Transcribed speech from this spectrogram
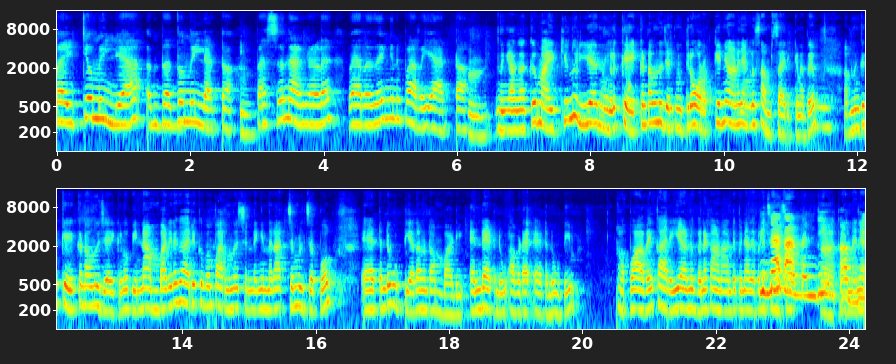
മൈക്കൊന്നുമില്ല എന്തൊന്നുമില്ല കേട്ടോ പക്ഷെ ഞങ്ങൾ വെറുതെ ഇങ്ങനെ പറയാട്ടോ. ഞങ്ങൾക്ക് മൈക്കൊന്നും ഇല്ല നിങ്ങൾ കേൾക്കണ്ടാവെന്ന് വിചാരിക്കുന്നു. ഇത്തിരി ഉറക്കെ തന്നെയാണ് ഞങ്ങൾ സംസാരിക്കണത്. അപ്പൊ നിങ്ങൾക്ക് കേൾക്കണ്ടാവെന്ന് വിചാരിക്കുന്നു. പിന്നെ അമ്പാടിയുടെ കാര്യമൊക്കെ ഇപ്പം പറഞ്ഞു വെച്ചിട്ടുണ്ടെങ്കിൽ ഇന്നലെ അച്ഛൻ വിളിച്ചപ്പോൾ ഏട്ടന്റെ കുട്ടി അതാണ് കേട്ടോ അമ്പാടി. എന്റെ ഏട്ടന്റെ അവിടെ ഏട്ടന്റെ കുട്ടിയും. അപ്പൊ അവൻ കരയാണ് ഇവനെ കാണാണ്ട് പിന്നെ അതേപോലെ കണ്ണന്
